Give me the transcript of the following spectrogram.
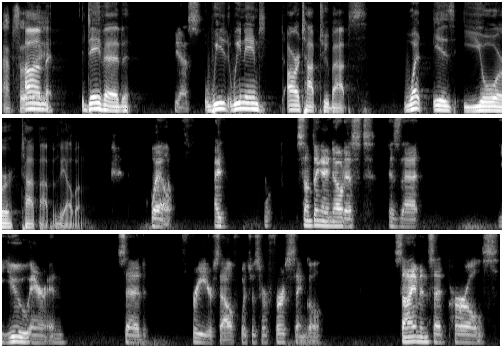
Absolutely. um david yes. we we named our top two bops. What is your top bop of the album? Well i something i noticed is that you ehren said free yourself which was her first single simon said pearls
